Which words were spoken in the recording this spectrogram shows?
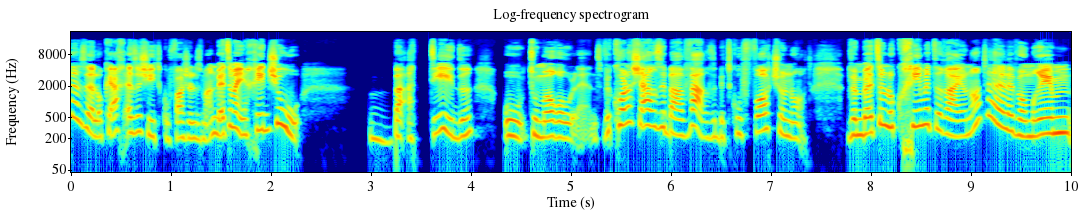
כזה לוקח איזושהי תקופה של זמן. בעצם היחיד שהוא בעתיד הוא tomorrowland וכל השאר זה בעבר זה בתקופות שונות. והם בעצם לוקחים את הרעיונות האלה ואומרים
